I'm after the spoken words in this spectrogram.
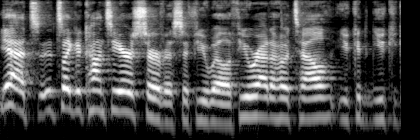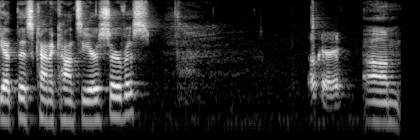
Yeah, it's it's like a concierge service, if you will. If you were at a hotel, you could you could get this kind of concierge service. Okay. Um,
